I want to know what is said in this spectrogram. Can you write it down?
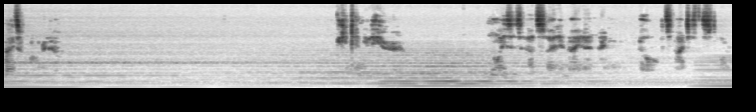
Nice outside at night, and I know it's not just the storm.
